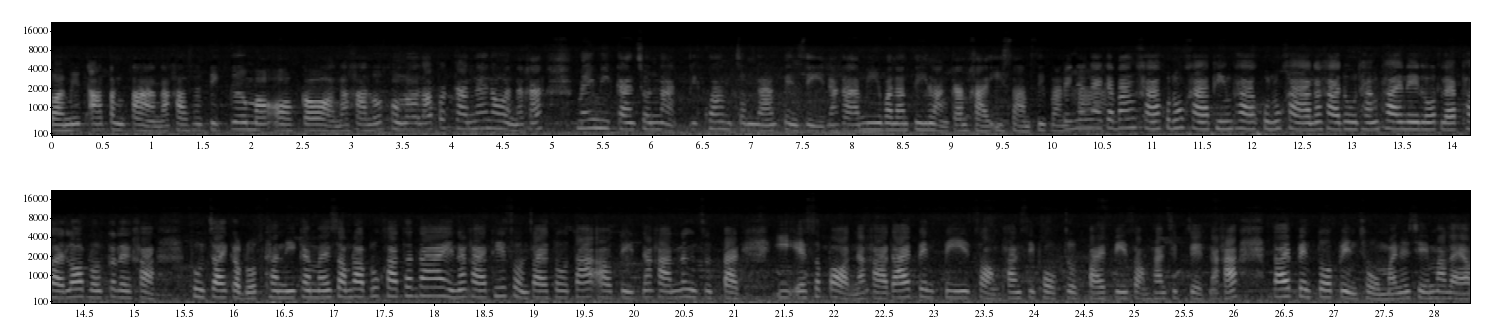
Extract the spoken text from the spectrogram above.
รอยเม็ดอาร์ตต่างๆนะคะ สติกเกอร์มออกนะคะรถของเรารับประกันแน่นอนนะคะ ไม่มีการชนหนักพลิกคว่ำจมน้ำเปลี่ยนสีนะคะ มีวารันตีหลังการขายอีก 30 วันเป็นยังไงกันบ้างคะ คุณลูกค้าพิงพาคุณลูกค้านะคะ ดูทั้งภายในรถและภายรอบรถกันเลยค่ะ ถูกใจกับรถคันนี้กันไหมสำหรับลูกค้าท่านใดนะคะ ที่สนใจโตต้าอัลติสนะคะ 1.8 ES Sport นะคะ ได้เป็นปี 2016 จุดปลายปี 2017 นะคะ ได้เป็นตัวเปลี่ยนโฉมมาเนเชนมาแล้ว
